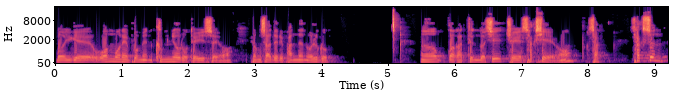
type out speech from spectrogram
뭐 이게 원문에 보면 금료로 되어 있어요. 병사들이 받는 월급. 어,과 같은 것이 죄의 삭시예요. 삭. 삭은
